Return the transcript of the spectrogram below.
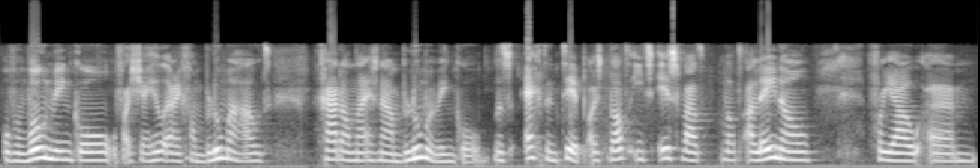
Of een woonwinkel, of als jij heel erg van bloemen houdt, ga dan eens naar een bloemenwinkel. Dat is echt een tip. Als dat iets is wat, wat alleen al voor jou um,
